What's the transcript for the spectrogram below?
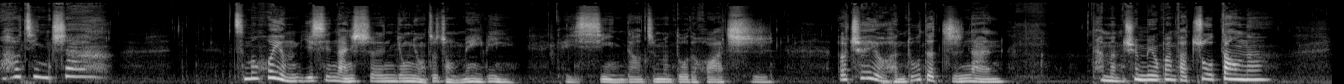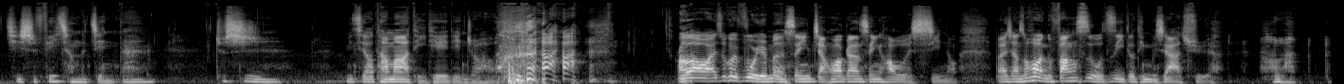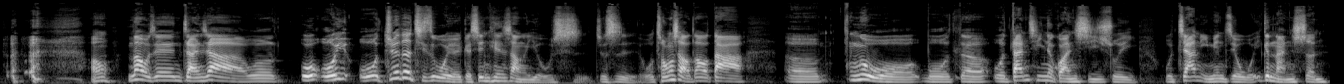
我好紧张。怎么会有一些男生拥有这种魅力，可以吸引到这么多的花痴，而却有很多的直男，他们却没有办法做到呢？其实非常的简单。就是你只要他妈体贴一点就好了。好了，我还是恢复我原本的声音讲话。刚刚声音好恶心哦，本来想说换个方式，我自己都听不下去了。好了，好，那我先讲一下，我我我我觉得其实我有一个先天上的优势，就是我从小到大，呃，因为我我的我单亲的关系，所以我家里面只有我一个男生，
